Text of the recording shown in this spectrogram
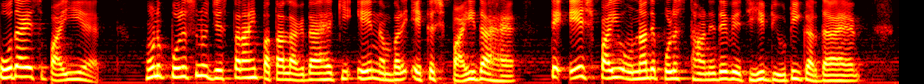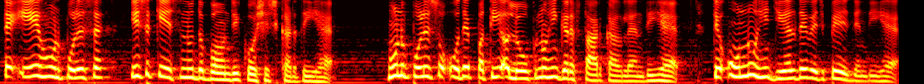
ਉਹਦਾ ਇਹ ਸਿਪਾਹੀ ਹੈ। ਹੁਣ ਪੁਲਿਸ ਨੂੰ ਜਿਸ ਤਰ੍ਹਾਂ ਹੀ ਪਤਾ ਲੱਗਦਾ ਹੈ ਕਿ ਇਹ ਨੰਬਰ ਇੱਕ ਸਿਪਾਹੀ ਦਾ ਹੈ ਤੇ ਇਹ ਸਿਪਾਹੀ ਉਹਨਾਂ ਦੇ ਪੁਲਿਸ ਥਾਣੇ ਦੇ ਵਿੱਚ ਹੀ ਡਿਊਟੀ ਕਰਦਾ ਹੈ ਤੇ ਇਹ ਹੁਣ ਪੁਲਿਸ ਇਸ ਕੇਸ ਨੂੰ ਦਬਾਉਣ ਦੀ ਕੋਸ਼ਿਸ਼ ਕਰਦੀ ਹੈ। ਹੁਣ ਪੁਲਿਸ ਉਹਦੇ ਪਤੀ ਅਲੋਕ ਨੂੰ ਹੀ ਗ੍ਰਿਫਤਾਰ ਕਰ ਲੈਂਦੀ ਹੈ ਤੇ ਉਹਨੂੰ ਹੀ ਜੇਲ੍ਹ ਦੇ ਵਿੱਚ ਭੇਜ ਦਿੰਦੀ ਹੈ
